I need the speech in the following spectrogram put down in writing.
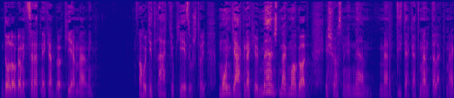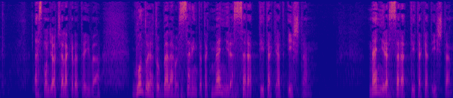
dolog, amit szeretnék ebből kiemelni, ahogy itt látjuk Jézust, hogy mondják neki, hogy mentsd meg magad, és ő azt mondja, hogy nem, mert titeket mentelek meg. Ezt mondja a cselekedeteivel. Gondoljatok bele, hogy szerintetek mennyire szeret titeket Isten mennyire szeret titeket Isten.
